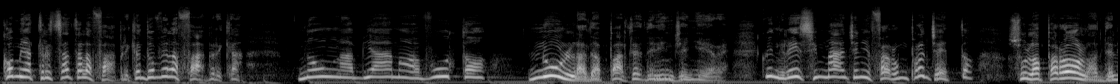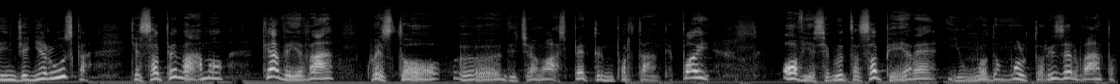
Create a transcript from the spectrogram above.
Come è attrezzata la fabbrica? Dov'è la fabbrica? Non abbiamo avuto nulla da parte dell'ingegnere. Quindi lei si immagini fare un progetto sulla parola dell'ingegnere Rusca che sapevamo che aveva questo eh, diciamo, aspetto importante. Poi ovvio si è venuto a sapere in un modo molto riservato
